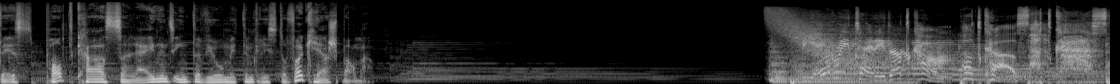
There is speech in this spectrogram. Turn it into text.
des Podcasts, rein ins Interview mit dem Christopher Kerschbaumer. TheAngryTeddy.com Podcast. Podcast.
